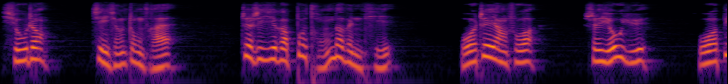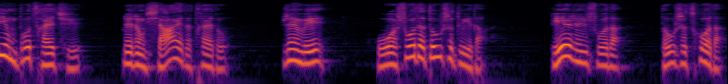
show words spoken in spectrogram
修正进行仲裁。这是一个不同的问题。我这样说是由于我并不采取那种狭隘的态度，认为我说的都是对的，别人说的都是错的。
